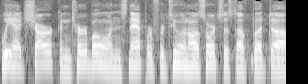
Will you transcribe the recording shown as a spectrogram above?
we had shark and turbot and snapper for two and all sorts of stuff. But uh,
